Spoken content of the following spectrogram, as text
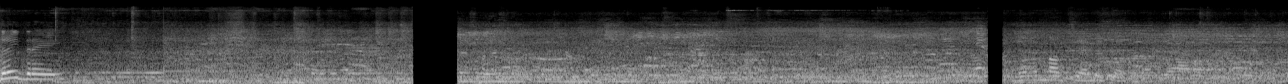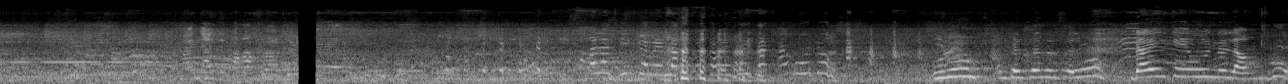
Ka uno. Uno, ang ganda nun sa'yo. Dahil kay Uno lang. Hindi.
